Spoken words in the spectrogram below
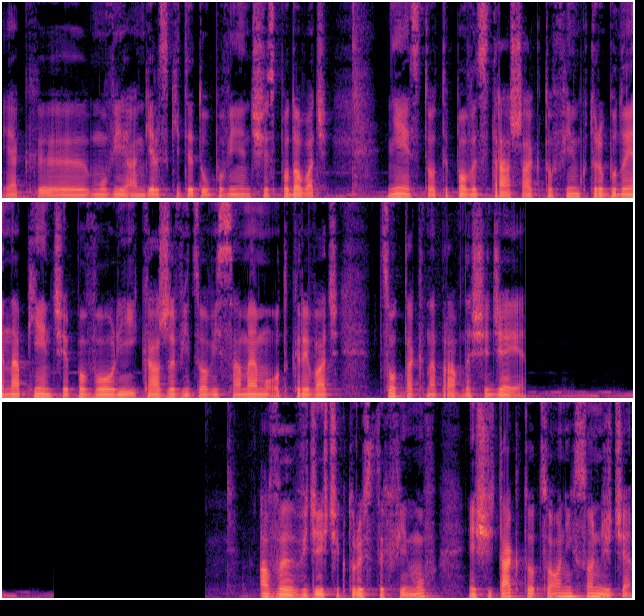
jak yy, mówi angielski tytuł, powinien Ci się spodobać. Nie jest to typowy straszak, to film, który buduje napięcie powoli i każe widzowi samemu odkrywać, co tak naprawdę się dzieje. A wy widzieliście któryś z tych filmów? Jeśli tak, to co o nich sądzicie?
